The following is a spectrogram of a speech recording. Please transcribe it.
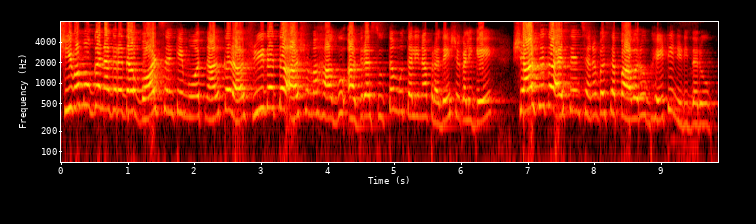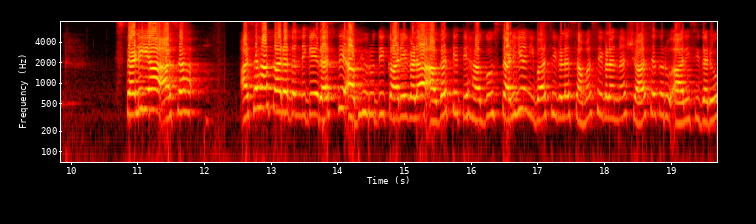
ಶಿವಮೊಗ್ಗ ನಗರದ ವಾರ್ಡ್ ಸಂಖ್ಯೆ ಮೂವತ್ನಾಲ್ಕರ ಶ್ರೀದತ್ತ ಆಶ್ರಮ ಹಾಗೂ ಅದರ ಸುತ್ತಮುತ್ತಲಿನ ಪ್ರದೇಶಗಳಿಗೆ ಶಾಸಕ ಎಸ್ ಎನ್ ಚನ್ನಬಸಪ್ಪ ಅವರು ಭೇಟಿ ನೀಡಿದರು. ಸ್ಥಳೀಯ ಅಸಹ, ಅಸಹಕಾರದೊಂದಿಗೆ ರಸ್ತೆ ಅಭಿವೃದ್ಧಿ ಕಾರ್ಯಗಳ ಅಗತ್ಯತೆ ಹಾಗೂ ಸ್ಥಳೀಯ ನಿವಾಸಿಗಳ ಸಮಸ್ಯೆಗಳನ್ನು ಶಾಸಕರು ಆಲಿಸಿದರು.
